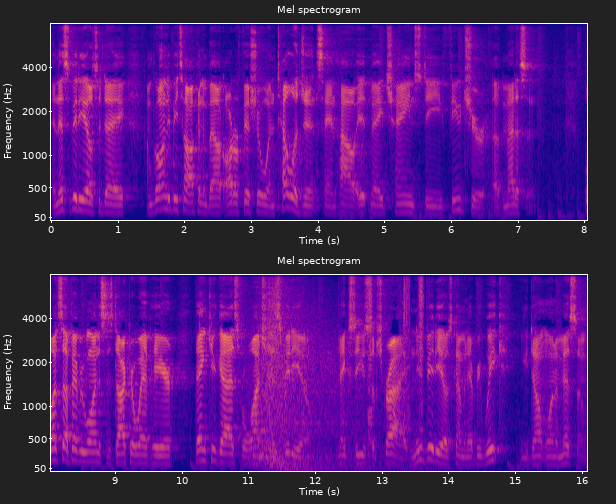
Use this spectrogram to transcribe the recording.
In this video today, I'm going to be talking about artificial intelligence and how it may change the future of medicine. What's up everyone, this is Dr. Webb here. Thank you guys for watching this video. Make sure you subscribe. New videos coming every week. You don't want to miss them.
